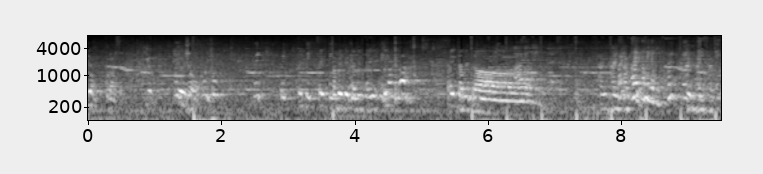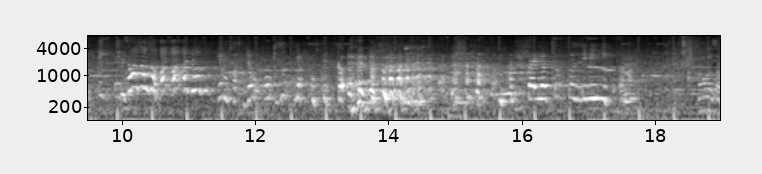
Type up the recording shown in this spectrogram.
よっこらせよよいしょはい食べて食べてはい食べたはいはいはいはいはいはいそうそうそうあああ上手よか上手いやってかまたよちょっと地味にそうそうそう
